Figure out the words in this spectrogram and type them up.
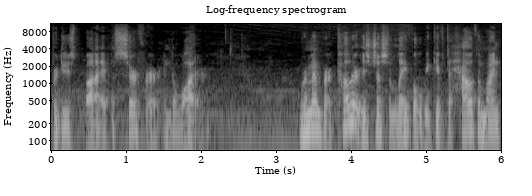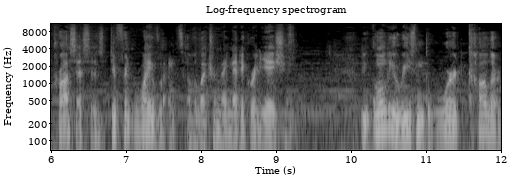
produced by a surfer in the water. Remember, color is just a label we give to how the mind processes different wavelengths of electromagnetic radiation. The only reason the word color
